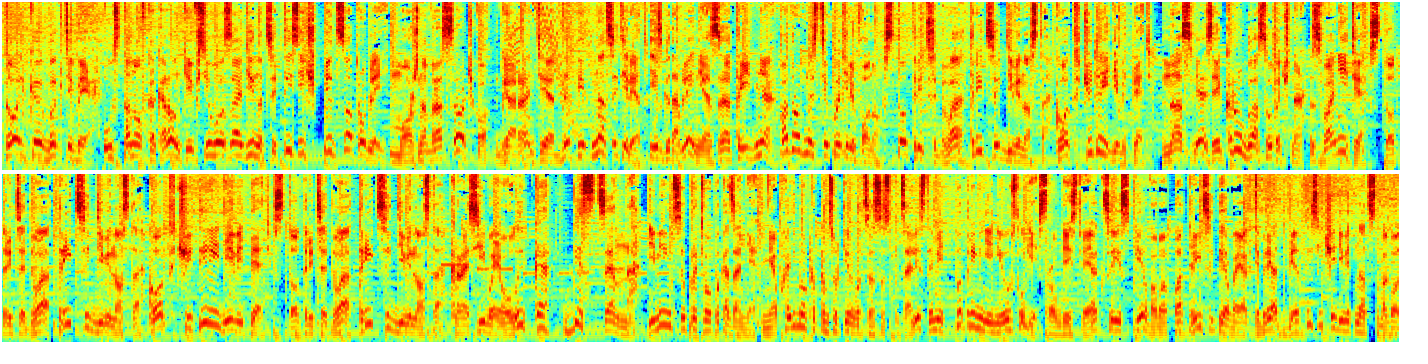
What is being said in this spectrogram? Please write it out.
Только в октябре. Установка коронки всего за 11 500 рублей. Можно в рассрочку. Гарантия до 15 лет. Изготовление за 3 дня. Подробности по телефону 132 30 90. Код 495. На связи круглосуточно. Звоните 132 30 90. Код 495. 132 30 90. Красивая улыбка бесценна. Имеются противопоказания. Необходимо проконсультироваться со специалистами по применению услуги. Срок действия акции с 1 по 31 октября 2019 года.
